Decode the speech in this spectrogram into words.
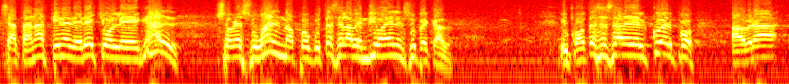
Satanás tiene derecho legal sobre su alma porque usted se la vendió a él en su pecado. Y cuando usted se sale del cuerpo, habrá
